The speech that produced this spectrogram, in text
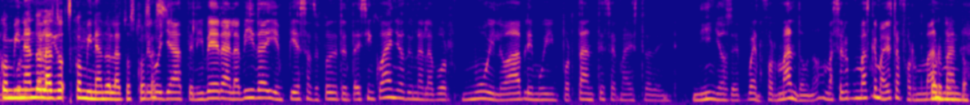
combinando las dos combinando las dos cosas. Luego ya te libera la vida y empiezas después de 35 años de una labor muy loable y muy importante, ser maestra de niños, de bueno, formando, ¿no? Más, más que maestra, formando, formando,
